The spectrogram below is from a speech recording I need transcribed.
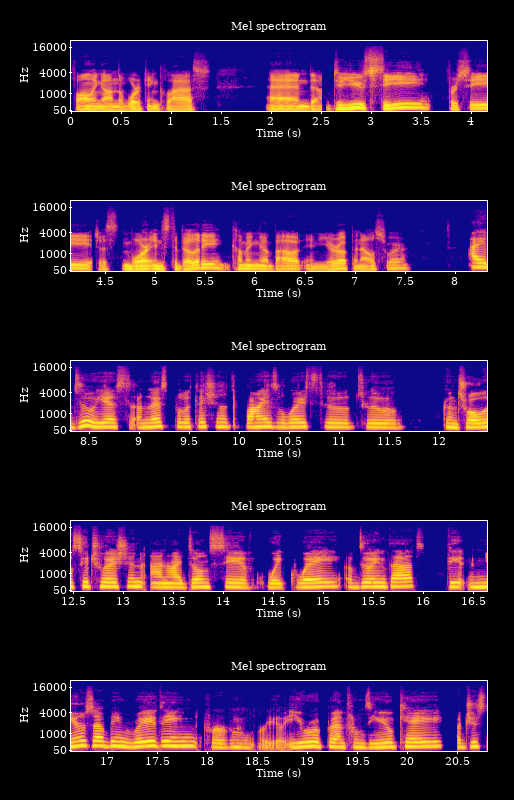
falling on the working class. And uh, do you see, foresee just more instability coming about in Europe and elsewhere? I do, yes. Unless politicians find ways to to control the situation, and I don't see a quick way of doing that. The news I've been reading from Europe and from the UK are just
